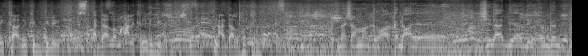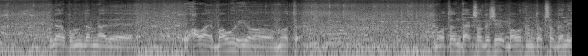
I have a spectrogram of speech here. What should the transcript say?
ninkaa ninka dilay cadaalad macalinka ninka dilay in cadaalad la hor keeno. Meeshaan maanta waxaa ka dhacay shil aad iyo aad u xoogan. Ilaahay kuma darnaade waxaa waaye baawur iyo mooto. Mootada intaa ka soo gashay baabuurkan intaa ka soo gali.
